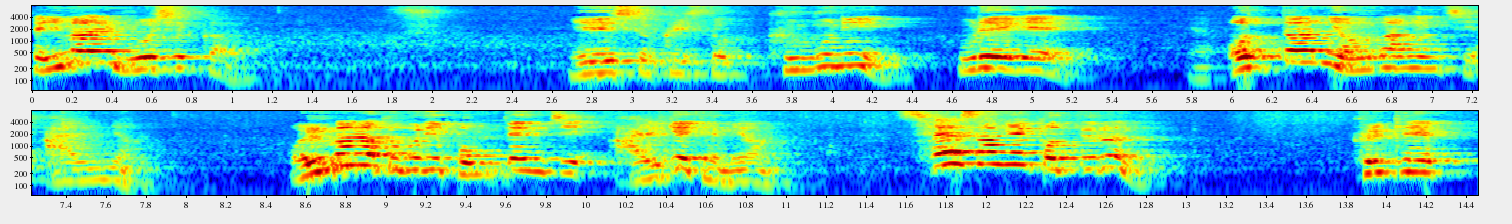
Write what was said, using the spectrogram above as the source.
이 말이 무엇일까요? 예수 그리스도 그분이 우리에게 어떤 영광인지 알면 얼마나 그분이 복된지 알게 되면 세상의 것들은 그렇게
